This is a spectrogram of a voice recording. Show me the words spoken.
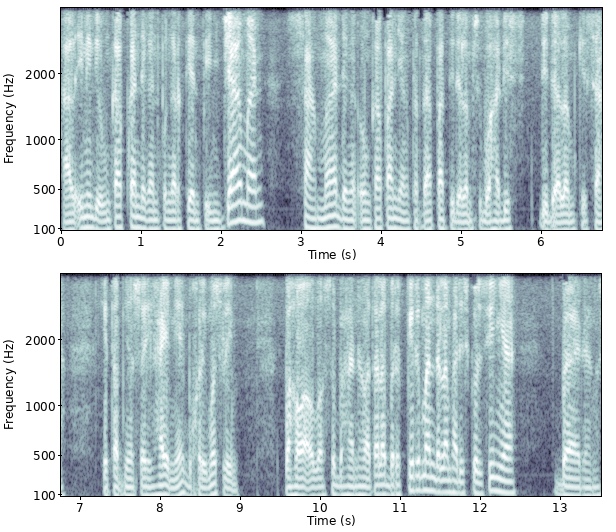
Hal ini diungkapkan dengan pengertian pinjaman, sama dengan ungkapan yang terdapat di dalam sebuah hadis di dalam kisah kitabnya Sahihain ya, Bukhari Muslim. Bahwa Allah subhanahu wa ta'ala berfirman dalam hadis kursinya, Barang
